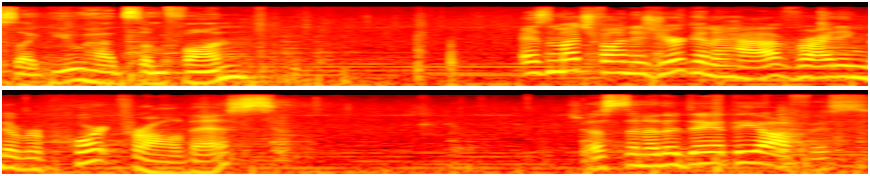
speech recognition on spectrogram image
Looks like you had some fun. As much fun as you're gonna have writing the report for all this. Just another day at the office.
